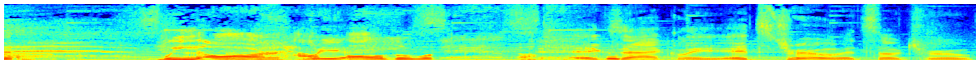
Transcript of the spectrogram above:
Yeah. we are how We- all the words. exactly. It's true. It's so true.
